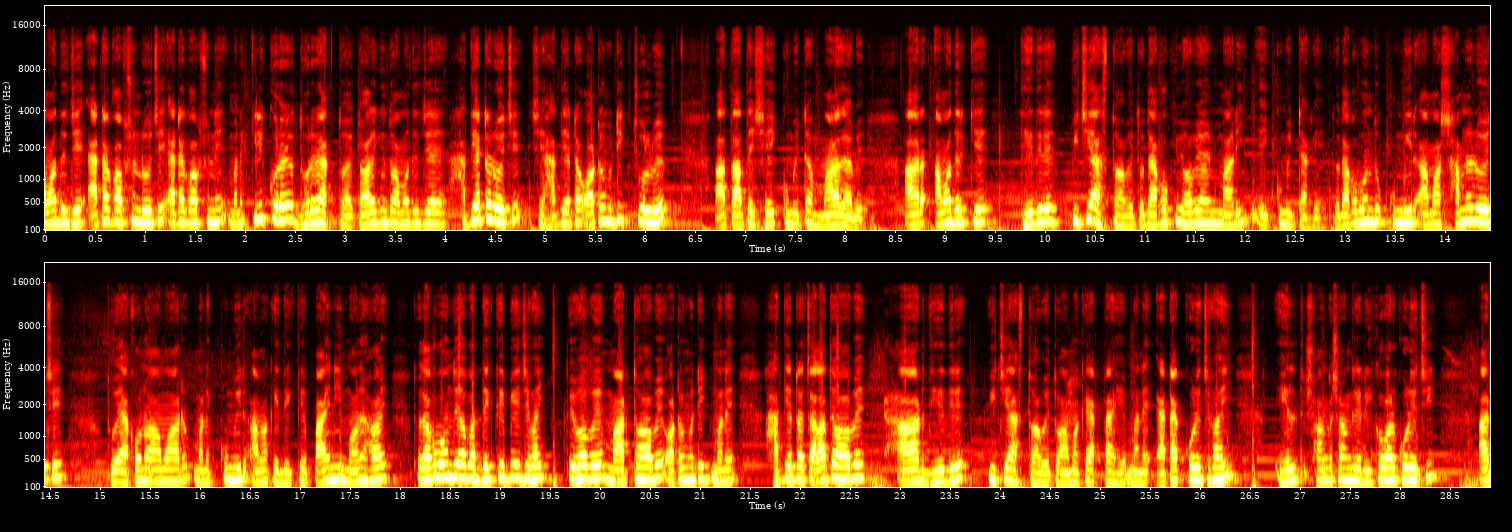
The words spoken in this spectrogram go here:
আমাদের যে অ্যাটাক অপশন রয়েছে অ্যাটাক অপশনে মানে ক্লিক করে ধরে রাখতে হয়। তাহলে কিন্তু আমাদের যে হাতিয়ারটা রয়েছে সেই হাতিয়ারটা অটোমেটিক চলবে আর তাতে সেই কুমিরটা মারা যাবে। আর আমাদেরকে ধীরে ধীরে পিছিয়ে আসতে হবে। তো দেখো কীভাবে আমি মারি এই কুমিরটাকে। তো দেখো বন্ধু, কুমির আমার সামনে রয়েছে। তো এখনও আমার মানে কুমির আমাকে দেখতে পায়নি মনে হয়। তো দেখো বন্ধু আবার দেখতে পেয়েছি ভাই, তো এভাবে মারতে হবে অটোমেটিক মানে হাতিয়ারটা চালাতে হবে আর ধীরে ধীরে পিছিয়ে আসতে হবে। তো আমাকে একটা মানে অ্যাটাক করেছে ভাই হেলথ সঙ্গে সঙ্গে রিকভার করেছি। আর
